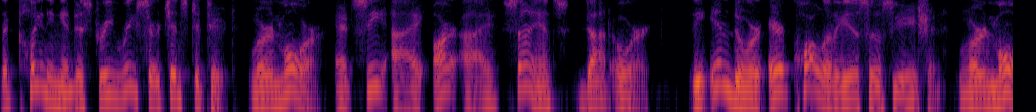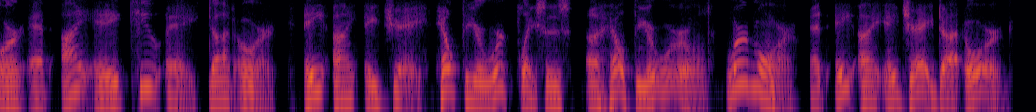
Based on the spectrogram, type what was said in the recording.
The Cleaning Industry Research Institute. Learn more at ciriscience.org. The Indoor Air Quality Association. Learn more at iaqa.org. AIHA, Healthier Workplaces, a Healthier World. Learn more at AIHA.org.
